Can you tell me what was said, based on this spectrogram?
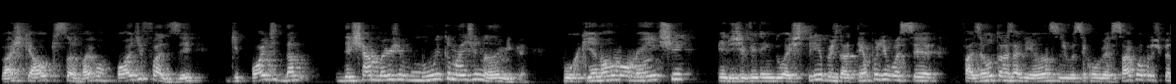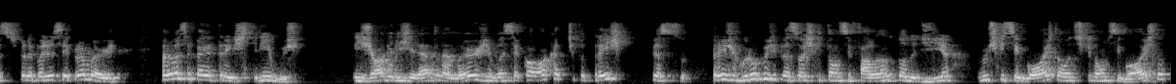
Eu acho que é algo que Survivor pode fazer, que pode dar, deixar a Merge muito mais dinâmica. Porque normalmente eles dividem em duas tribos, dá tempo de você fazer outras alianças, de você conversar com outras pessoas para depois você ir para Merge. Quando você pega três tribos, e joga eles direto na merge, você coloca tipo três, três grupos de pessoas que estão se falando todo dia, uns que se gostam, outros que não se gostam.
